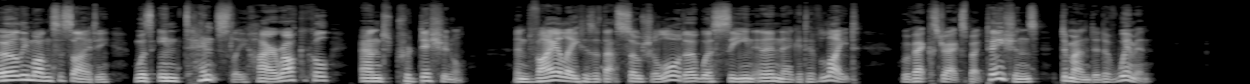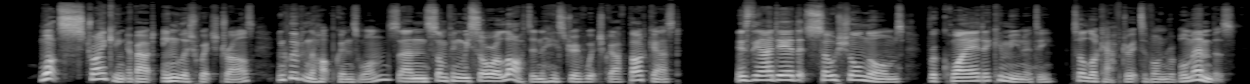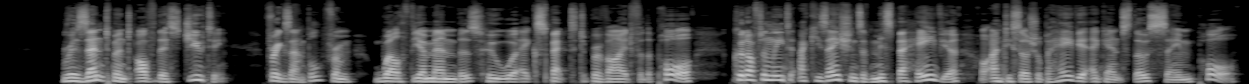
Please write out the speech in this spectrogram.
Early modern society was intensely hierarchical and traditional, and violators of that social order were seen in a negative light, with extra expectations demanded of women. What's striking about English witch trials, including the Hopkins ones, and something we saw a lot in the History of Witchcraft podcast, is the idea that social norms required a community to look after its vulnerable members. Resentment of this duty, for example, from wealthier members who were expected to provide for the poor, could often lead to accusations of misbehaviour or antisocial behaviour against those same poor.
